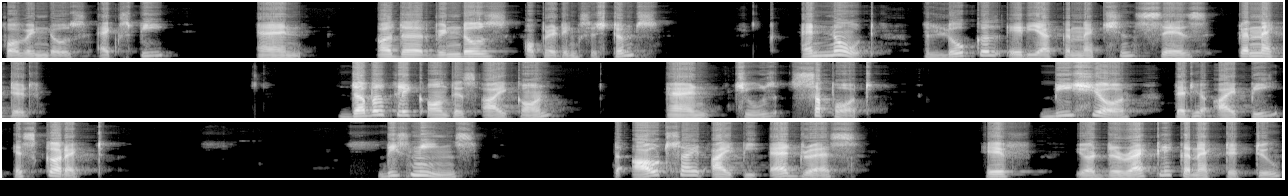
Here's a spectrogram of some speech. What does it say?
for Windows XP and other Windows operating systems and note the local area connection says connected. Double click on this icon and choose support. Be sure that your IP is correct. This means the outside IP address if you are directly connected to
